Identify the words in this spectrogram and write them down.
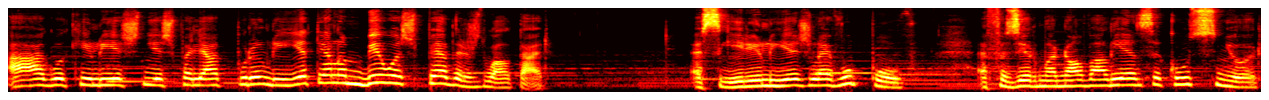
a água que Elias tinha espalhado por ali e até lambeu as pedras do altar. A seguir, Elias leva o povo a fazer uma nova aliança com o Senhor,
